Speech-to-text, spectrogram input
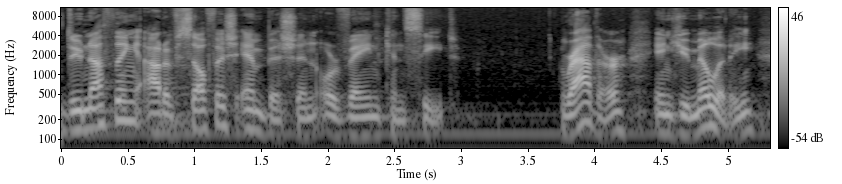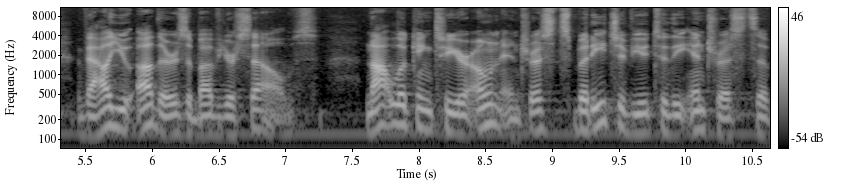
Do nothing out of selfish ambition or vain conceit. Rather, in humility, value others above yourselves, not looking to your own interests, but each of you to the interests of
